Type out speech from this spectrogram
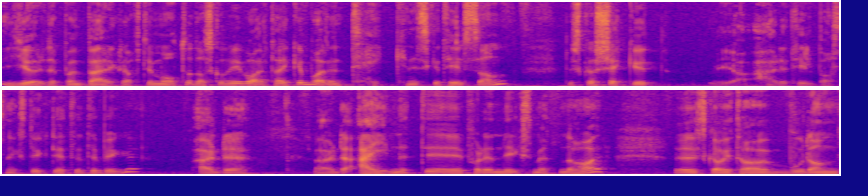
gjøre det på en bærekraftig måte. Da skal du ivareta ikke bare den tekniske tilstanden. Du skal sjekke ut ja, er det tilpasningsdyktig til bygget. Er det, er det egnet i, for den virksomheten det har? Eh, Skal vi ta, hvordan,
